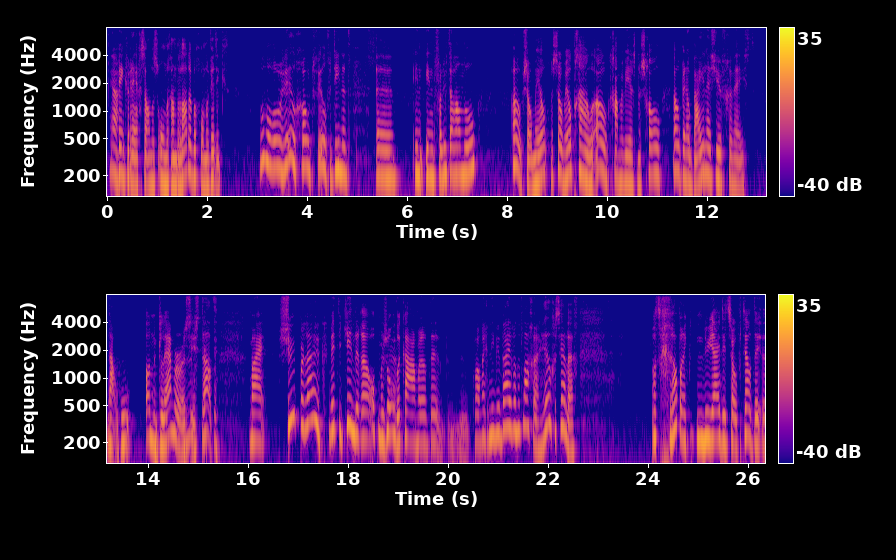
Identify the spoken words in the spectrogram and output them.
Ja. Ben ik weer ergens anders onderaan de ladder begonnen, werd ik oh, heel groot, veel verdienend eh, in, in valutahandel. Oh, zo mee, op- zo mee opgehouden. Oh, ik ga maar weer eens naar school. Oh, ik ben ook bijlesjuf geweest. Nou, hoe unglamorous is dat? Maar superleuk met die kinderen op mijn zolderkamer. De- de- Ik kwam echt niet meer bij van het lachen. Heel gezellig. Wat grappig, ik- nu jij dit zo vertelt, de- eh,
